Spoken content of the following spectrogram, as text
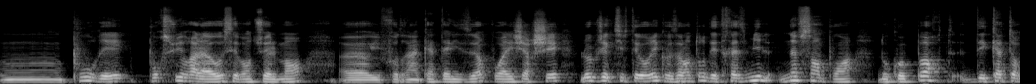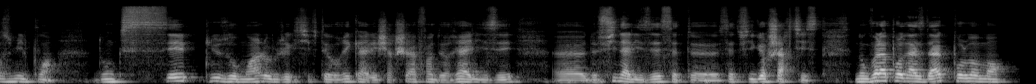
On pourrait poursuivre à la hausse éventuellement. Euh, il faudrait un catalyseur pour aller chercher l'objectif théorique aux alentours des 13 900 points, donc aux portes des 14 000 points. Donc c'est plus ou moins l'objectif théorique à aller chercher afin de réaliser, euh, de finaliser cette, euh, cette figure chartiste. Donc voilà pour le Nasdaq. Pour le moment,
